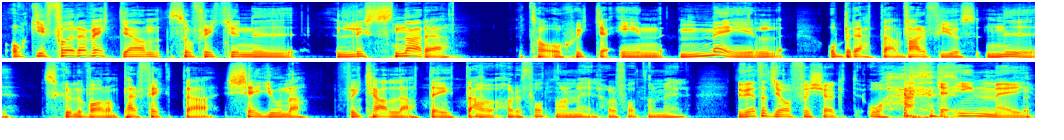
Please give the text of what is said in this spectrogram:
Och i förra veckan så fick ju ni lyssnare ta och skicka in mail och berätta varför just ni skulle vara de perfekta tjejorna för Kalle att dejta. Har, har du fått några mejl? Har du fått några mejl? Du vet att jag har försökt att hacka in mig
